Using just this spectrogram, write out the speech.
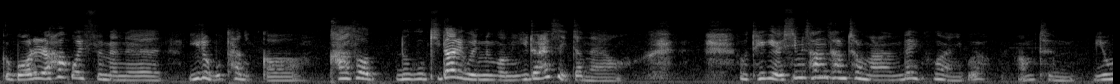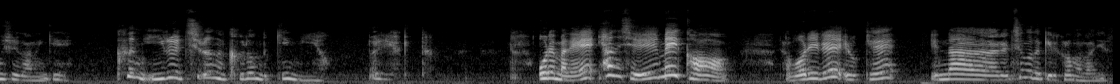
그 머리를 하고 있으면은 일을 못 하니까 가서 누구 기다리고 있는 거면 일을 할 수 있잖아요. 되게 열심히 사는 사람처럼 말하는데 그건 아니고요. 아무튼 미용실 가는 게 큰 일을 치르는 그런 느낌이에요. 빨리 해야겠다. 오랜만에 현실 메이크업. 자, 머리를 이렇게 옛날에 친구들끼리 그런 말 많이 했어.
